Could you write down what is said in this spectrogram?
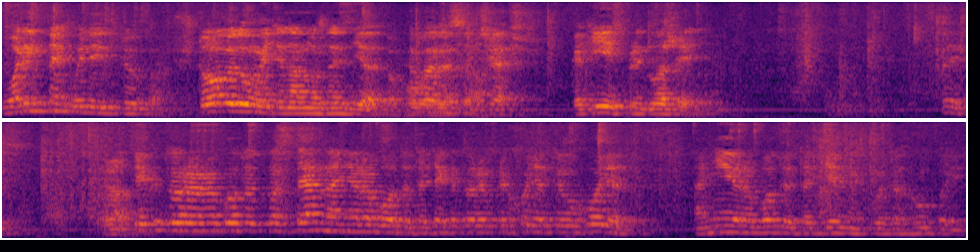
What do you think we need to do about it? Что вы думаете, нам нужно сделать по поводу этого? Какие есть предложения? Please. Те, которые работают постоянно, они работают, а те, которые приходят и уходят, они работают отдельной какой-то группой.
